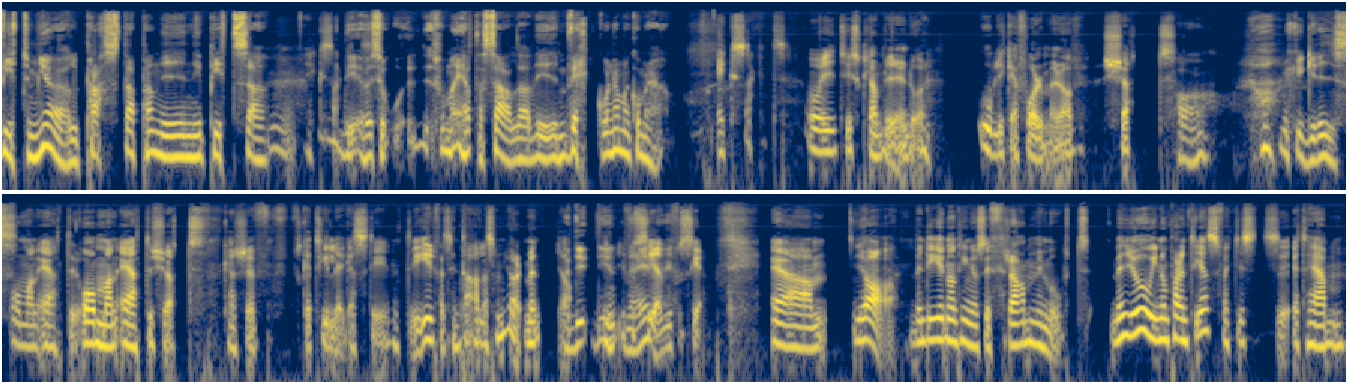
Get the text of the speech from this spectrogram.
vitt mjöl, pasta, panini, pizza. Mm, exakt, Det så, så man äta sallad i veckor när man kommer hem. exakt. Och i Tyskland blir det då olika former av kött. Ja. Mycket gris. Om man äter, om man äter kött, kanske ska tilläggas, det är, inte, det är faktiskt inte alla som gör, men ja, Det- det- vi får nej. se, vi får se. Ehm, ja, men det är någonting att se fram emot. Men jo, inom parentes faktiskt, ett hem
